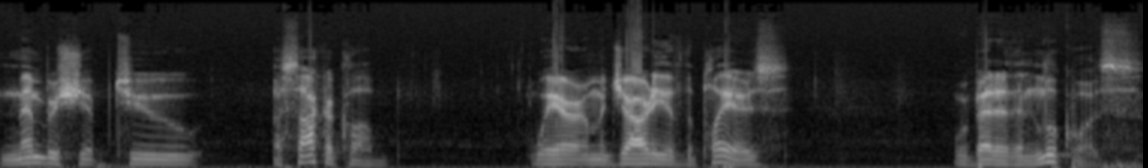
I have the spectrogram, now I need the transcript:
membership to a soccer club where a majority of the players were better than Luke was.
